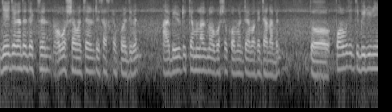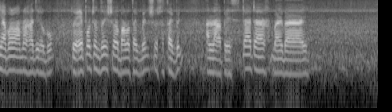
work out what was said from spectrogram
যে জায়গাতে দেখছেন, অবশ্যই আমার চ্যানেলটি সাবস্ক্রাইব করে দেবেন। আর ভিডিওটি কেমন লাগল অবশ্যই কমেন্টে আমাকে জানাবেন। তো পরবর্তীতে ভিডিও নিয়ে আবার আমরা হাজির হব। তো এ পর্যন্ত সবাই ভালো থাকবেন, সুস্থ থাকবেন। আল্লাহ হাফেজ। Tata, bye bye.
